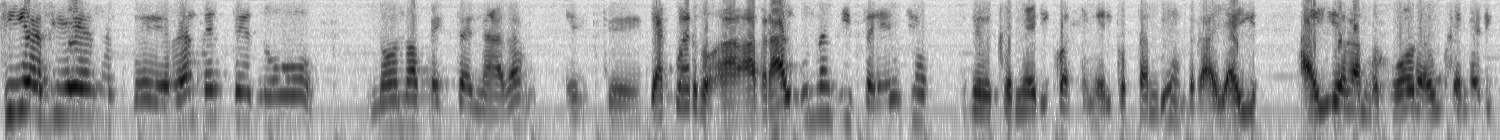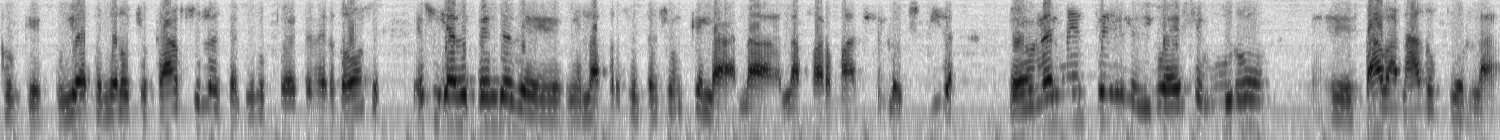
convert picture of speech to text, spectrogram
Sí, así es. Este, realmente no, no, no afecta en nada. Este, de acuerdo, habrá algunas diferencias de genérico a genérico también, ¿verdad? Y ahí, ahí a lo mejor un genérico que pudiera tener ocho cápsulas, alguno puede tener doce, eso ya depende de, la presentación que la, la, farmacia lo expida. Pero realmente, le digo, es seguro, eh, está avalado por, la,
